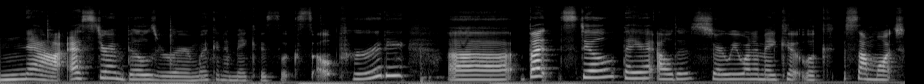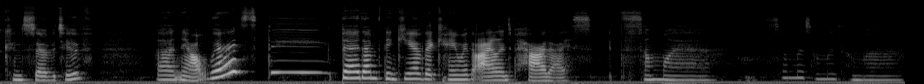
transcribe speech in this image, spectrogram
Now, Esther and Bill's room. We're going to make this look so pretty. Uh, but still, they are elders, so we want to make it look somewhat conservative. Uh, now, where is the bed I'm thinking of that came with Island Paradise? It's somewhere, somewhere, somewhere, somewhere.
